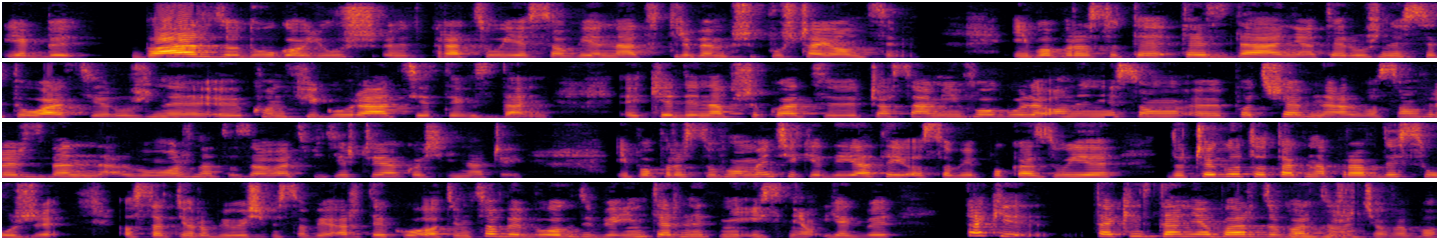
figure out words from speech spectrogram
jakby bardzo długo już pracuje sobie nad trybem przypuszczającym i po prostu te, te zdania, te różne sytuacje, różne y, konfiguracje tych zdań, y, kiedy na przykład y, czasami w ogóle one nie są potrzebne, albo są wręcz zbędne, albo można to załatwić jeszcze jakoś inaczej. I po prostu w momencie, kiedy ja tej osobie pokazuję, do czego to tak naprawdę służy. Ostatnio robiłyśmy sobie artykuł o tym, co by było, gdyby internet nie istniał. I jakby takie, takie zdania bardzo, bardzo mhm. życiowe, bo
